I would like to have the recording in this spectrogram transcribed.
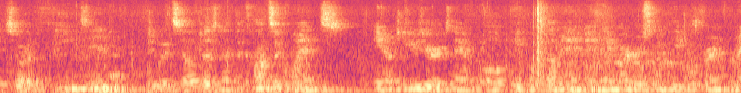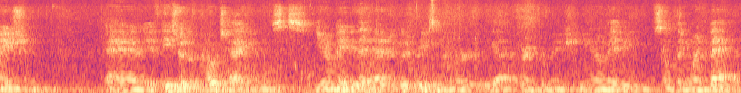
It sort of feeds into itself, doesn't it? The consequence, you know, to use your example, people come in and they murder some people for information. And if these are the protagonists, you know, maybe they had a good reason to murder the guy for information, you know, maybe something went bad.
